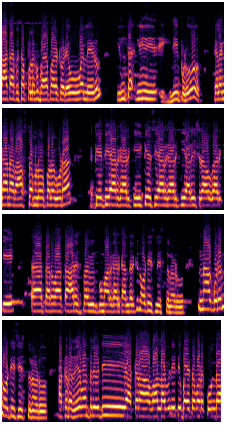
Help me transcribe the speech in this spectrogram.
తాటాకు చప్పులకు భయపడేటోడు ఎవ్వరు లేడు. ఇంత నీ ఇది ఇప్పుడు తెలంగాణ రాష్ట్రం లోపల కూడా కేటీఆర్ గారికి కేసీఆర్ గారికి హరీష్ రావు గారికి తర్వాత ఆర్ఎస్ ప్రవీణ్ కుమార్ గారికి అందరికి నోటీసులు ఇస్తున్నాడు. నాకు కూడా నోటీస్ ఇస్తున్నాడు. అక్కడ రేవంత్ రెడ్డి అక్కడ వాళ్ళ అవినీతి బయటపడకుండా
